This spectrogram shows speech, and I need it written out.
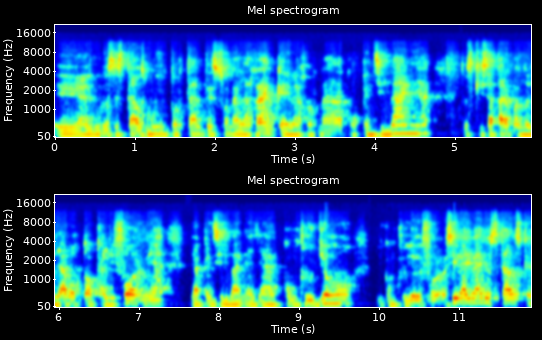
Eh, algunos estados muy importantes son al arranque de la jornada, como Pensilvania. Entonces, quizá para cuando ya votó California, ya Pensilvania ya concluyó y concluyó de forma. Es decir, hay varios estados que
